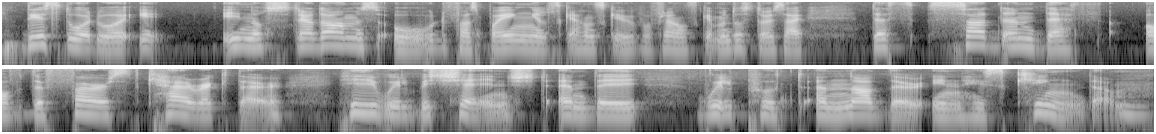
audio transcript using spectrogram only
Det står då i, i Nostradamus ord, fast på engelska, han skriver på franska, men då står det så här. The sudden death of the first character, he will be changed and they will put another in his kingdom.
